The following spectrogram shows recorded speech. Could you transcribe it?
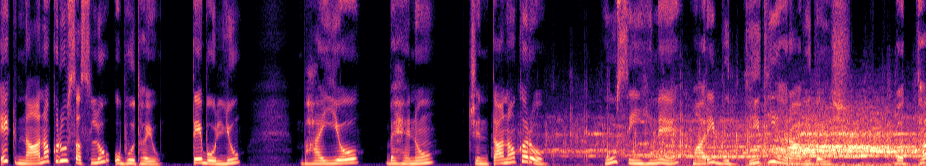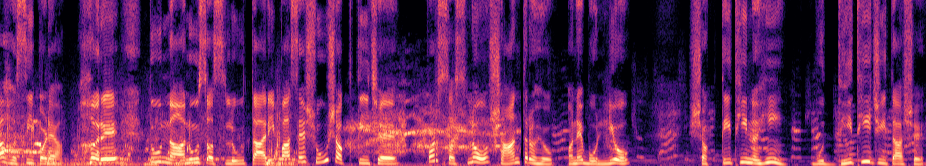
એક નાનકડું સસલું ઊભું થયું. તે બોલ્યું, ભાઈઓ, બહેનો, ચિંતા ન કરો. હું સિંહને મારી બુદ્ધિથી હરાવી દઈશ. બધા હસી પડ્યા. અરે, તું નાનું સસલું, તારી પાસે શું શક્તિ છે? પણ સસલો શાંત રહ્યો અને બોલ્યો, શક્તિથી નહીં, બુદ્ધિથી જીતાશે.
